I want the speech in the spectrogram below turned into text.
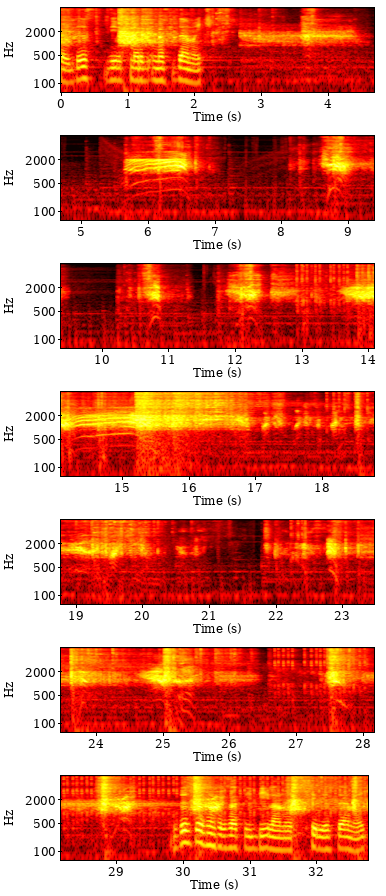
Okay, this deals more, most damage. This doesn't exactly deal any serious damage.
